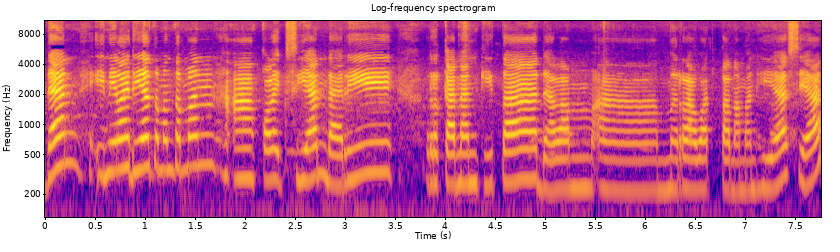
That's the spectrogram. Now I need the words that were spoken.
dan inilah dia teman-teman uh, koleksian dari rekanan kita dalam uh, merawat tanaman hias ya.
